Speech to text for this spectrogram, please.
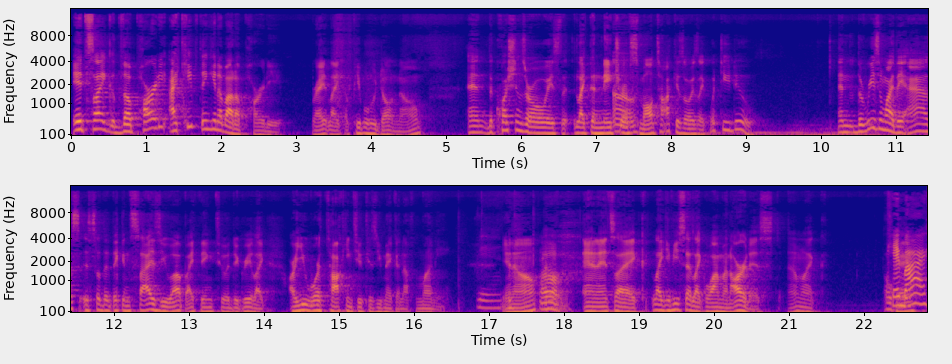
it's like the party i keep thinking about a party right like of people who don't know and the questions are always like the nature Oh. of small talk is always like, "What do you do?" And the reason why they ask is so that they can size you up. I think to a degree, like, are you worth talking to because you make enough money? Yeah. You know. Oh, And it's like, like if you said like, "Well, I'm an artist," I'm like, Okay, bye.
